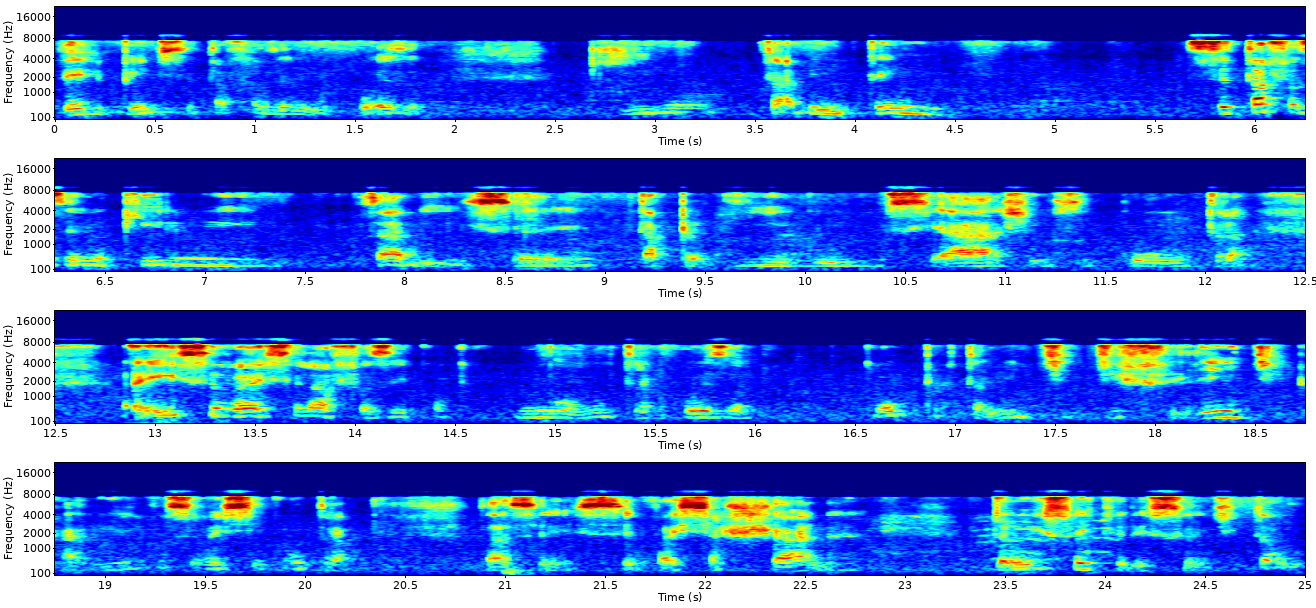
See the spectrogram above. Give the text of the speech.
de repente você tá fazendo uma coisa que, sabe, não tem. Você tá fazendo aquilo e, sabe, você tá perdido, você acha, você encontra Aí você vai, sei lá, fazer qualquer uma outra coisa completamente diferente, cara. E aí você vai se encontrar, tá? Você, você vai se achar, né? Então isso é interessante. Então,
